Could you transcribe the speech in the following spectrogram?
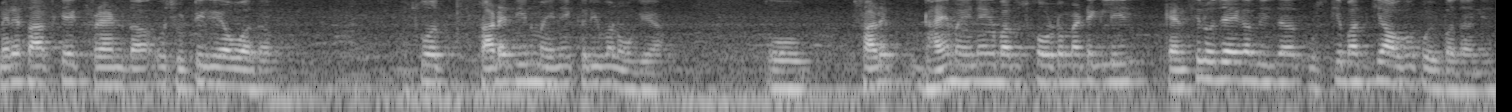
मेरे साथ के एक फ्रेंड था, वो छुट्टी गया हुआ था। उसको साढ़े तीन महीने करीबन हो गया। तो साढ़े ढाई महीने के बाद उसका ऑटोमेटिकली कैंसिल हो जाएगा वीज़ा उसके बाद क्या होगा कोई पता नहीं,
